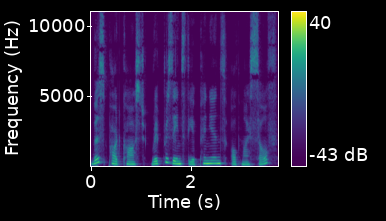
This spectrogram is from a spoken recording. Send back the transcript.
This podcast represents the opinions of myself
